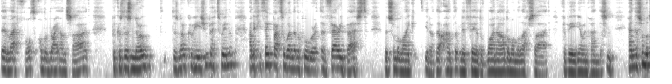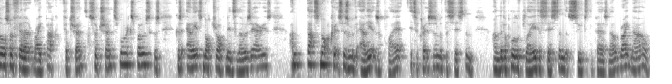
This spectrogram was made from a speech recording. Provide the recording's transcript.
their left foot on the right hand side because there's no there's no cohesion between them. And if you think back to when Liverpool were at their very best, with someone like you know that had the midfield of Wijnaldum on the left side, Fabinho and Henderson. Henderson would also fill in at right back for Trent, so Trent's more exposed because because Elliott's not dropping into those areas. And that's not a criticism of Elliott as a player; it's a criticism of the system. And Liverpool have played a system that suits the personnel. Right now,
